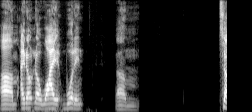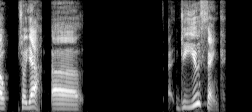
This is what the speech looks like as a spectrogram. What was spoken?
Um, I don't know why it wouldn't. Um, so so yeah. Uh, do you think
